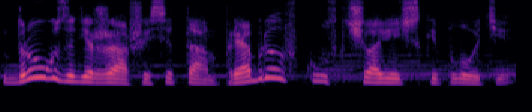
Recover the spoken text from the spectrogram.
Друг, задержавшийся там, приобрел вкус к человеческой плоти.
